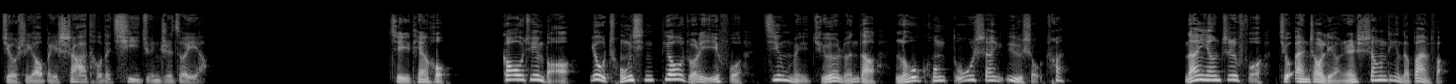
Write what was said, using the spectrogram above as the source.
就是要被杀头的欺君之罪呀。”几天后。高君宝又重新雕琢了一副精美绝伦的镂空独山玉手串。南阳知府就按照两人商定的办法，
